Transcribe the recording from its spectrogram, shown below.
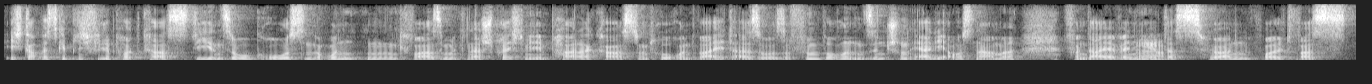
ich glaube, es gibt nicht viele Podcasts, die in so großen Runden quasi miteinander sprechen, wie den Padercast und Hoch und Weit. Also so fünf Runden sind schon eher die Ausnahme. Von daher, wenn ja. ihr das hören wollt, was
